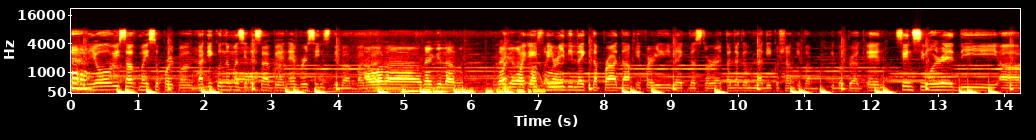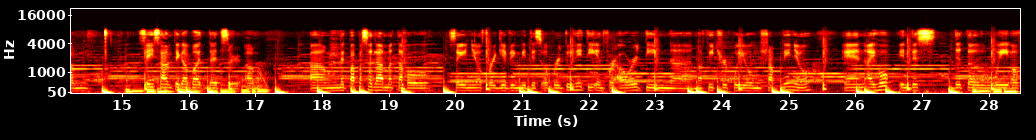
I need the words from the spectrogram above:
Yan, you always have my support. Well, lagi ko naman sinasabi yan ever since, di ba? Pag, Our ano, uh, regular regular If, if I customer. really like the product, if I really like the store, talagang lagi ko siyang iba ibabrag. And since you already um, say something about that, sir, um, um, nagpapasalamat ako sa inyo for giving me this opportunity and for our team na ma-feature po yung shop ninyo. And I hope in this little way of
